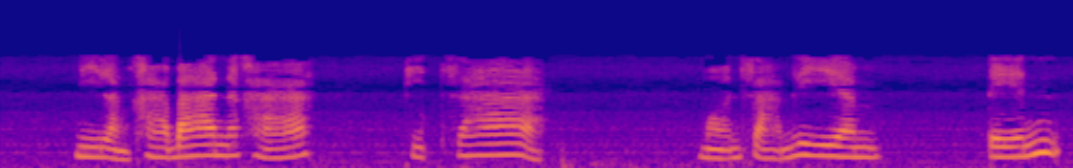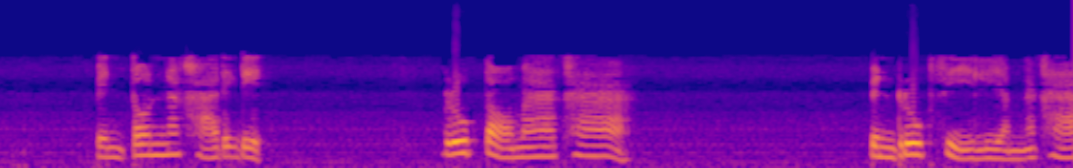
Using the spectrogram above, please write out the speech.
ๆ มีหลังคาบ้านนะคะ พิซซ่า หมอนสามเหลี่ยม เต็นท์ เป็นต้นนะคะเด็กๆ รูปต่อมาค่ะ เป็นรูปสี่เหลี่ยมนะคะ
